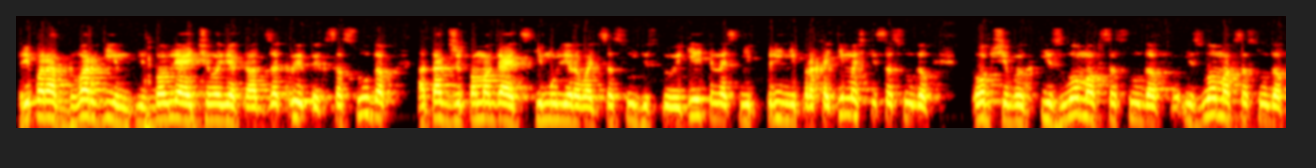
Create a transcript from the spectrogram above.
Препарат Гвардин избавляет человека от закрытых сосудов, а также помогает стимулировать сосудистую деятельность при непроходимости сосудов, общих изломов сосудов, изломах сосудов,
